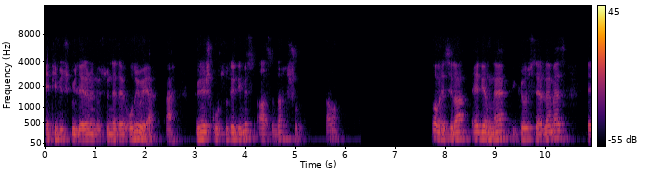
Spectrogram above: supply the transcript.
eti bisküvilerinin üstünde de oluyor ya. Heh, güneş kursu dediğimiz aslında şu. Tamam. Dolayısıyla Edirne gösterilemez e,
